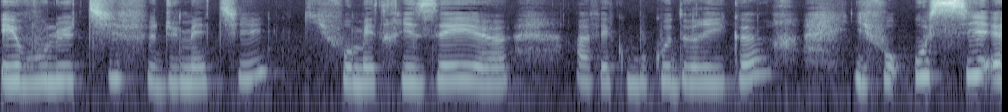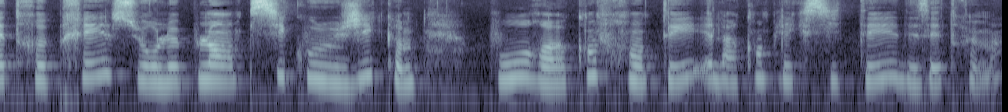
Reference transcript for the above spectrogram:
évolutif du métier qu'il faut maîtriser euh, avec beaucoup de rigueur, il faut aussi être prêt sur le plan psychologique pour euh, confronter la complexité des êtres humains.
